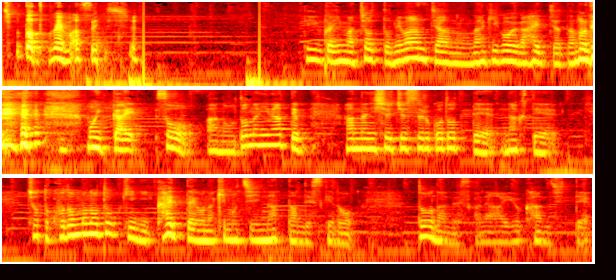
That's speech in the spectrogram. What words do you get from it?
ちょっと止めます一瞬っていうか今ちょっとねワンちゃんの鳴き声が入っちゃったので もう一回そうあの大人になってあんなに集中することってなくてちょっと子供の時に帰ったような気持ちになったんですけどどうなんですかねああいう感じって。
